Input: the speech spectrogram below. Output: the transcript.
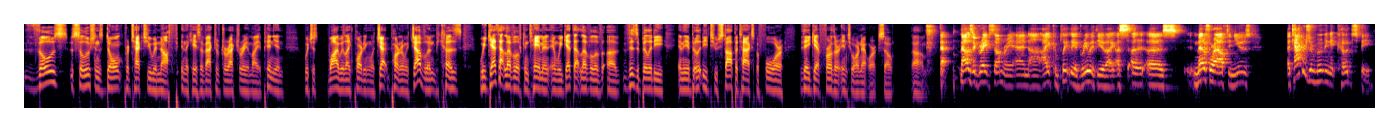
those solutions don't protect you enough in the case of Active Directory, in my opinion, which is why we like partnering with ja- partnering with Javelin because we get that level of containment and we get that level of uh, visibility and the ability to stop attacks before they get further into our network. So. Um, that, that was a great summary, and uh, I completely agree with you. a, a, a, metaphor I often use: attackers are moving at code speed,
